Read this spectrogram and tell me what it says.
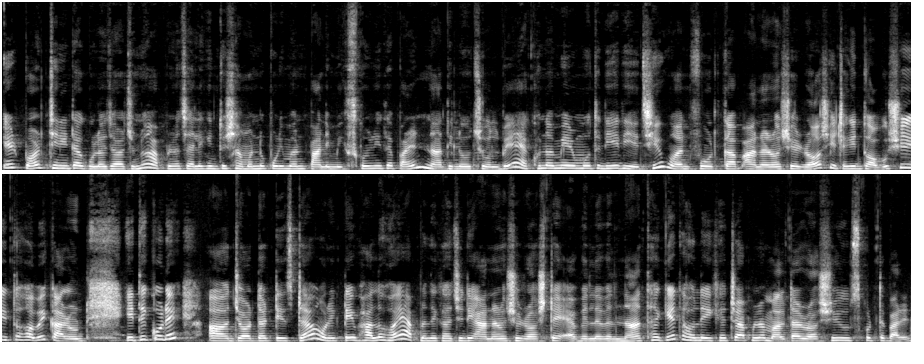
এরপর চিনিটা গলে যাওয়ার জন্য আপনারা চাইলে কিন্তু সামান্য পরিমাণ পানি মিক্স করে নিতে পারেন। না দিলেও চলবে। এখন আমি এর মধ্যে দিয়ে দিয়েছি ওয়ান ফোর্থ কাপ আনারসের রস। এটা কিন্তু অবশ্যই দিতে হবে কারণ এতে করে জর্দার টেস্টটা অনেকটাই ভালো হয়। আপনাদের কাছে যদি আনারসের রসটা অ্যাভেলেবেল না থাকে, তাহলে এক্ষেত্রে আপনারা মালটার রসও ইউজ করতে পারেন।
